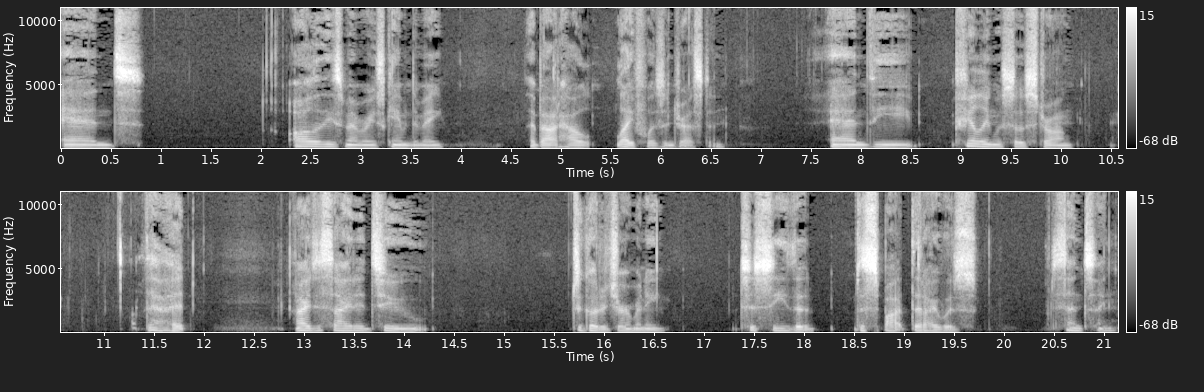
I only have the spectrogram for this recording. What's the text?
And all of these memories came to me about how life was in Dresden. And the feeling was so strong that I decided to to go to Germany to see the the spot that I was sensing.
